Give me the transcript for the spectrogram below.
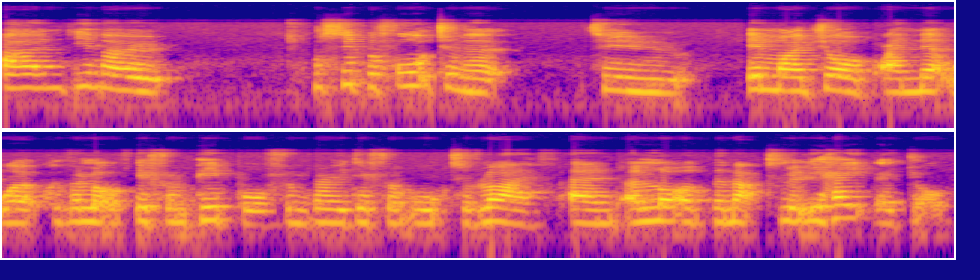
And you know, I'm super fortunate to in my job I network with a lot of different people from very different walks of life, and a lot of them absolutely hate their job.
